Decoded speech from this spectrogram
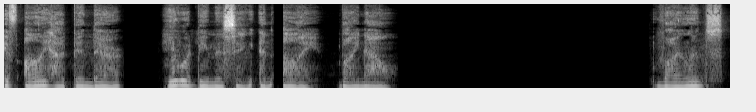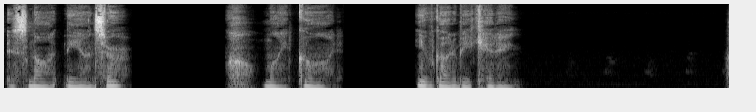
if I had been there, he would be missing an eye by now. Violence is not the answer. Oh my god. You've gotta be kidding.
